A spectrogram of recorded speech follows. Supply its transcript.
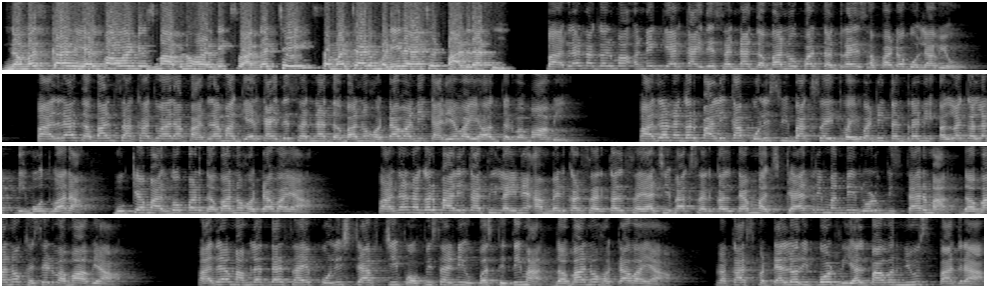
નમસ્કાર real power ન્યૂઝમાં આપનું હાર્દિક સ્વાગત છે. સમાચાર મળી રહ્યા છે પાદરાથી. પાદરા નગરમાં અનેક ગેરકાયદેસરના દબાણો પર તંત્રએ સપાટો બોલાવ્યો. પાદરા દબાણ શાખા દ્વારા પાદરામાં ગેરકાયદેસરના દબાણો હટાવવાની કાર્યવાહી હાથ ધરવામાં આવી. પાદરા નગરપાલિકા પોલીસ વિભાગ સહિત વહીવટી તંત્રની અલગ અલગ ટીમો દ્વારા મુખ્ય માર્ગો પર દબાણો હટાવાયા. પાદરા નગરપાલિકાથી લઈને આંબેડકર સર્કલ સયાજીબાગ સર્કલ તેમજ ગાયત્રી મંદિર રોડ વિસ્તારમાં દબાણો ખસેડવામાં આવ્યા. પાદરા મામલતદાર સાહેબ, પોલીસ સ્ટાફ ચીફ ઓફિસરની ઉપસ્થિતિમાં દબાણો હટાવાયા. પ્રકાશ પટેલનો report, real power news, Padra.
